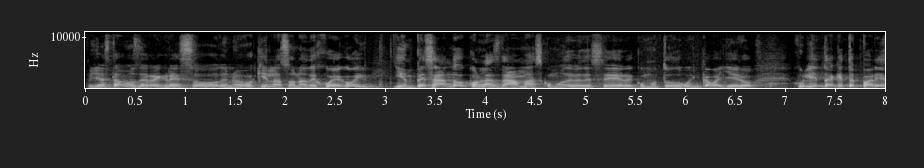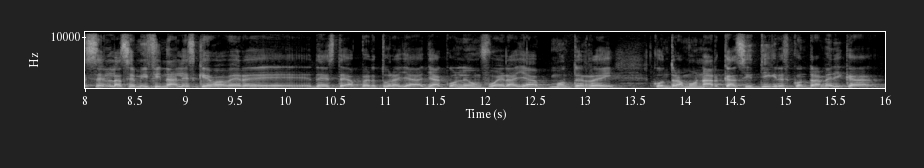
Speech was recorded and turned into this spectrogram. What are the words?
Pues ya estamos de regreso de nuevo aquí en la zona de juego y, empezando con las damas, como debe de ser, como todo buen caballero. Julieta, ¿qué te parecen las semifinales que va a haber eh, de esta apertura ya, ya con León fuera, ya Monterrey contra Monarcas y Tigres contra América?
